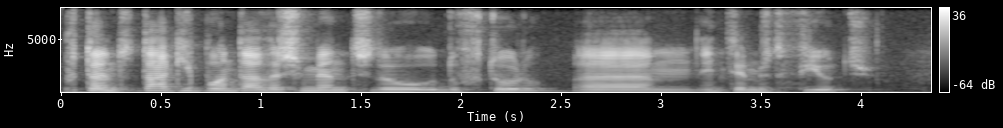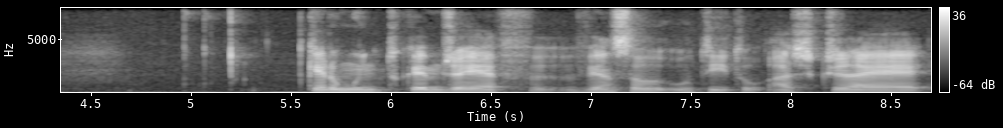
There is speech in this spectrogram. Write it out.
Portanto, está aqui pontado as sementes do, do futuro, um, em termos de feuds. Quero muito que a MJF vença o, o, título. Acho que já é,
